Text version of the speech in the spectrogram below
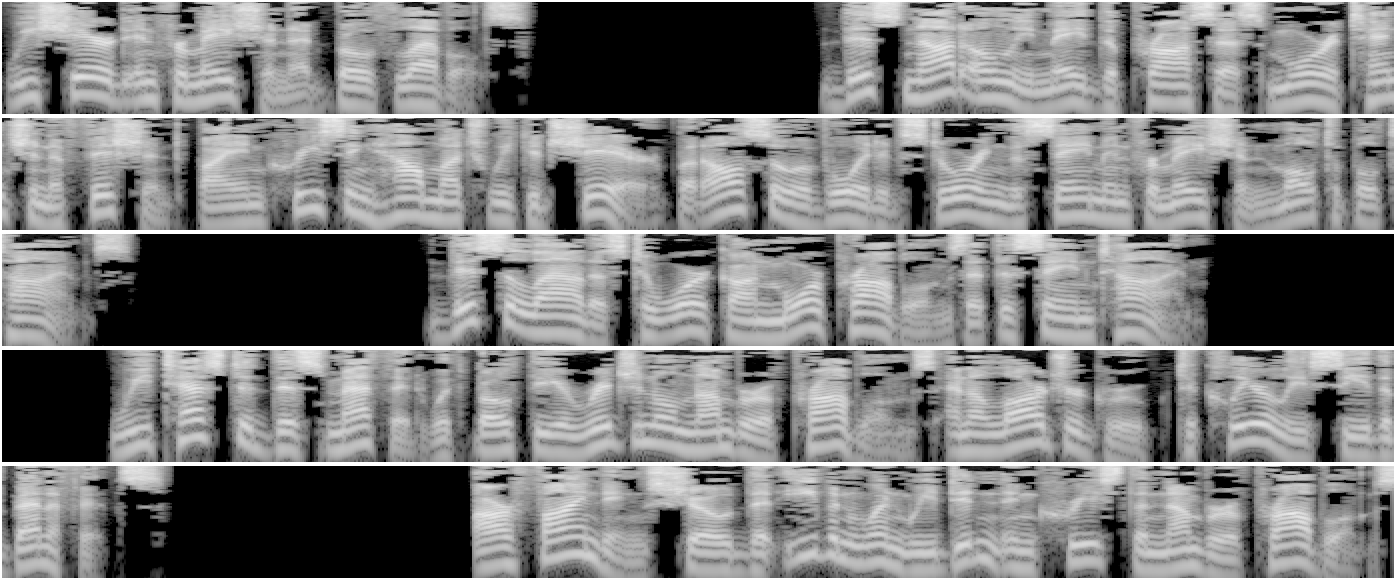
we shared information at both levels. This not only made the process more attention efficient by increasing how much we could share but also avoided storing the same information multiple times. This allowed us to work on more problems at the same time. We tested this method with both the original number of problems and a larger group to clearly see the benefits. Our findings showed that even when we didn't increase the number of problems,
